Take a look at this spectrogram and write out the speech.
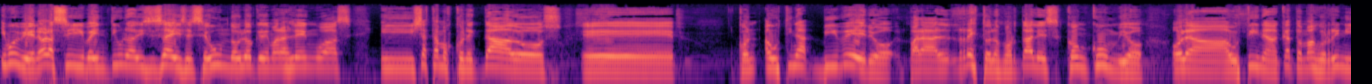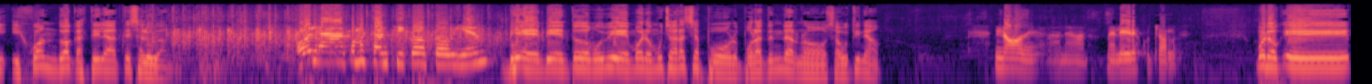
Y muy bien, ahora sí, 21 a 16, el segundo bloque de Malas Lenguas. Y ya estamos conectados eh, con Agustina Vivero. Para el resto de los mortales, con Cumbio. Hola Agustina, acá Tomás Gorrini y Juan Doa Castela te saludan. Hola, ¿cómo están chicos? ¿Todo bien? Bien, bien, todo muy bien. Bueno, muchas gracias por, por atendernos, Agustina. No, de nada, nada. Me alegra escucharlos. Bueno, eh,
